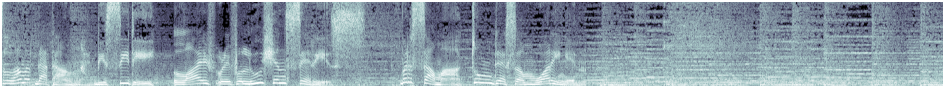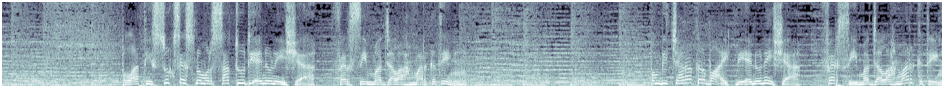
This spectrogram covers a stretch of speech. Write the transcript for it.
Selamat datang di CD Live Revolution Series bersama Tung Desem Waringin. Pelatih sukses nomor satu di Indonesia versi majalah marketing. Pembicara terbaik di Indonesia versi majalah marketing.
